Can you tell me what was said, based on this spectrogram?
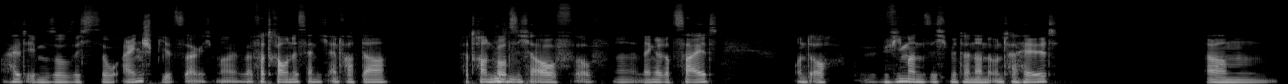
halt eben so sich so einspielt, sage ich mal. Weil Vertrauen ist ja nicht einfach da. Vertrauen baut mhm. sich ja auf, auf eine längere Zeit und auch wie man sich miteinander unterhält. Ähm,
